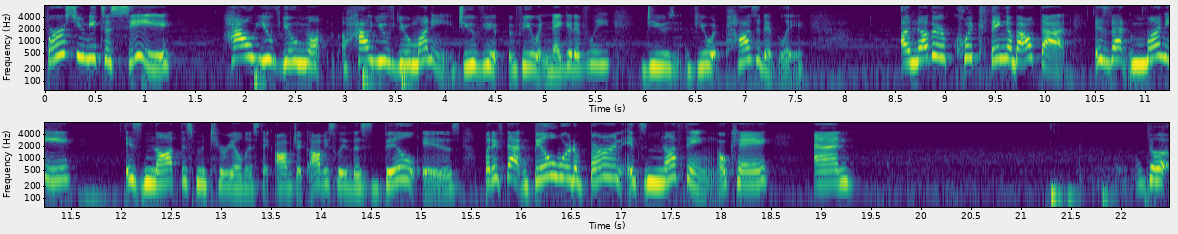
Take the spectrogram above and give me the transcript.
first you need to see how you view mo- how you view money. Do you view, view it negatively? Do you view it positively? another quick thing about that is that money is not this materialistic object. Obviously, this bill is, but if that bill were to burn, it's nothing, okay? And the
